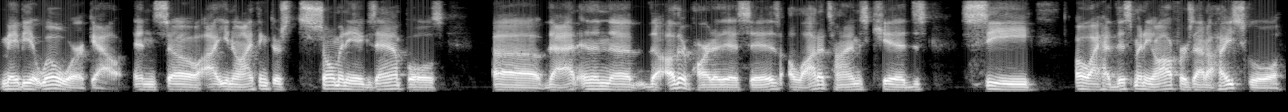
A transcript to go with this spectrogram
maybe it will work out. And so I, you know, I think there's so many examples of that. And then the the other part of this is a lot of times kids see, oh, I had this many offers out of high school.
